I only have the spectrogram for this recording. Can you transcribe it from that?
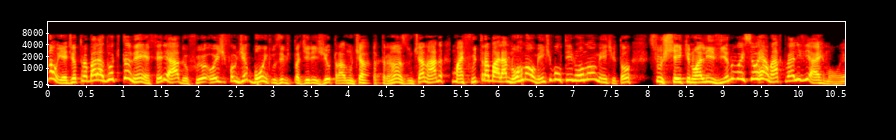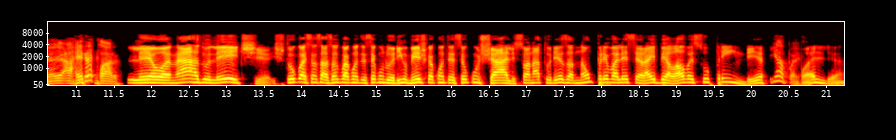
Não, e é dia do trabalhador aqui também, é feriado. Eu fui, hoje foi um dia bom, inclusive, para dirigir, não tinha trânsito, não tinha nada, mas fui trabalhar normalmente e voltei normalmente. Então, se o shake não alivia, não vai ser o Renato que vai aliviar, irmão. É, a regra é clara. Leonardo Leite, estou com a sensação que vai acontecer com o Durinho, mesmo que aconteceu com o Charles. Sua natureza não prevalecerá e Belal vai surpreender. Ih, rapaz. Olha.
